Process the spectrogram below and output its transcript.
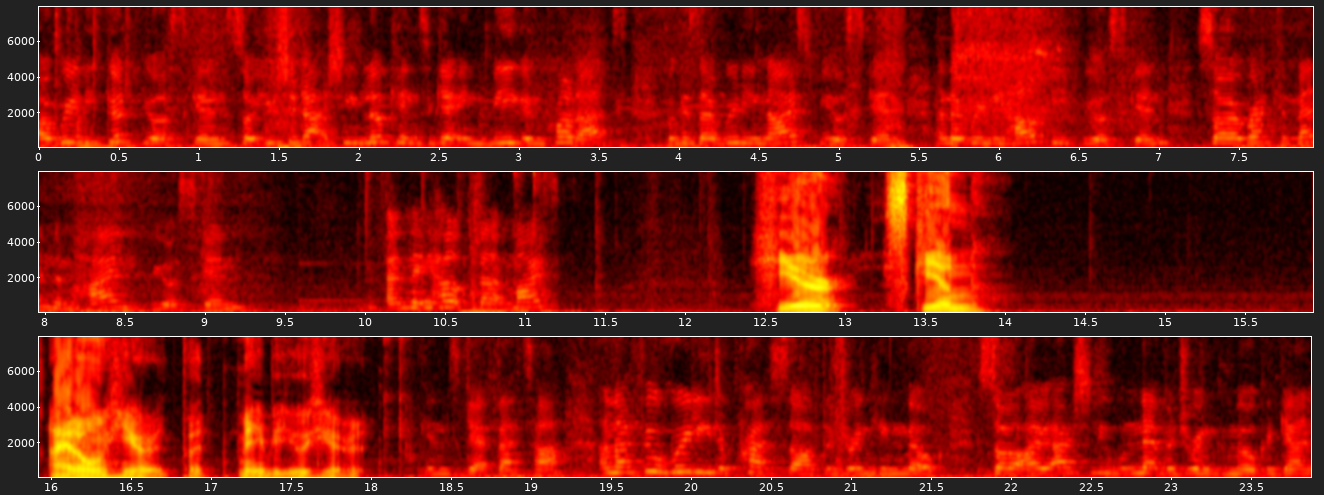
Are really good for your skin, so you should actually look into getting vegan products because they're really nice for your skin and they're really healthy for your skin. So I recommend them highly for your skin, and they help that my Hear skin. I don't hear it, but maybe you hear it. get better. And I feel really depressed after drinking milk, so I actually will never drink milk again.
